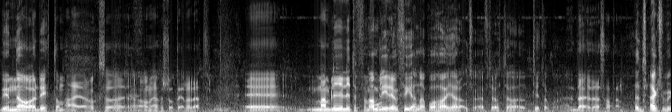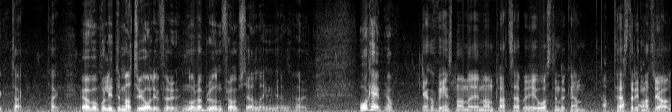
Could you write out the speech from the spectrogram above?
det är nördigt om hajar också okay. om jag förstått det hela rätt. Eh, man blir lite förvånad. Man blir en fena på hajar alltså efter att ha tittat på det? Där, där satt den. tack så mycket, tack. tack. Öva på lite material inför Norra Brunn-framställningen här. Okej, okay, ja. kanske finns någon, någon plats här i Austin du kan testa ditt material.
